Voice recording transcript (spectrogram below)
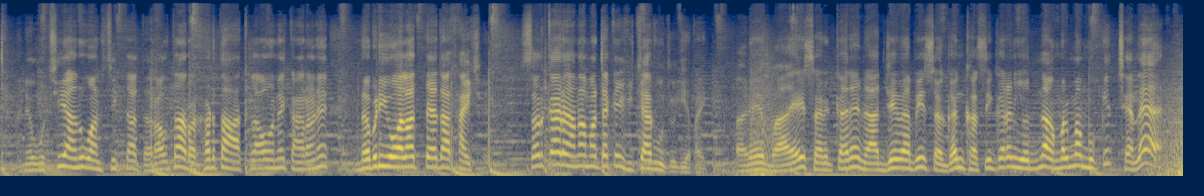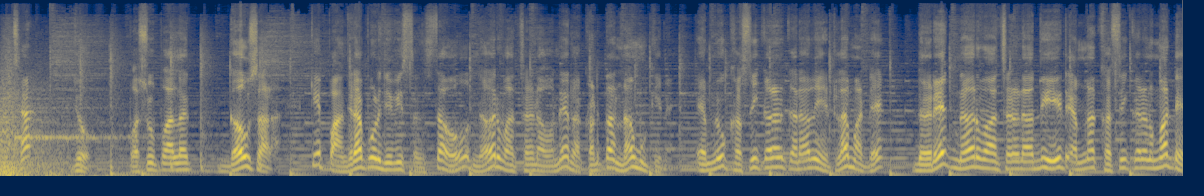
અને ઓછી આનુવાંશિકતા ધરાવતા રખડતા આખલાઓને કારણે નબળી ઓલાદ પેદા થાય છે. સરકારે આના માટે કંઈ વિચારવું જોઈએ ભાઈ? અરે ભાઈ, સરકારે રાજ્યવ્યાપી સઘન ખસીકરણ યોજના અમલમાં મૂકી જ છે ને. અચ્છા જો પશુપાલક ગૌશાળા કે પાંજરાપોળ જેવી સંસ્થાઓ નર વાછરડાઓને રખડતા ન મૂકીને. એમનું ખસીકરણ કરાવે એટલા માટે દરેક નર વાછરડા દીઠ એમના ખસીકરણ માટે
